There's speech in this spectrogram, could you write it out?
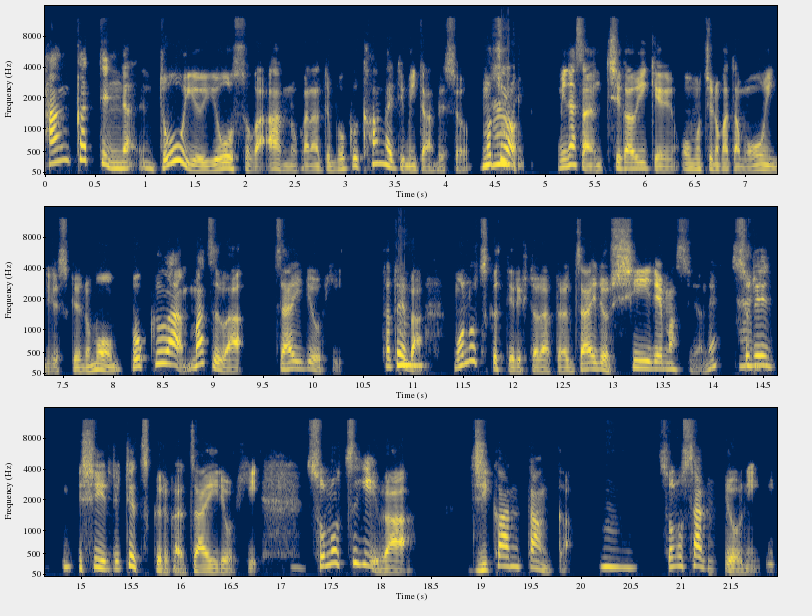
単価ってな、どういう要素があるのかなって僕考えてみたんですよ。もちろん、はい皆さん違う意見お持ちの方も多いんですけれども、僕はまずは材料費。例えば、うん物作ってる人だったら材料仕入れますよね。はいそれ仕入れて作るから材料費うん。その次は、時間単価。うんその作業に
